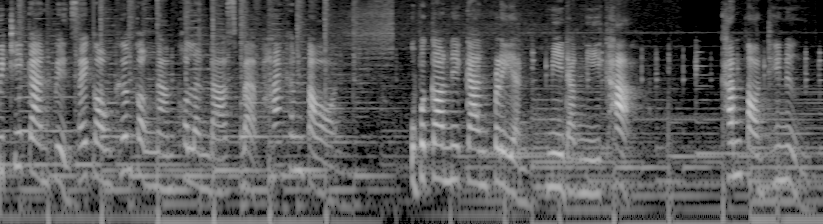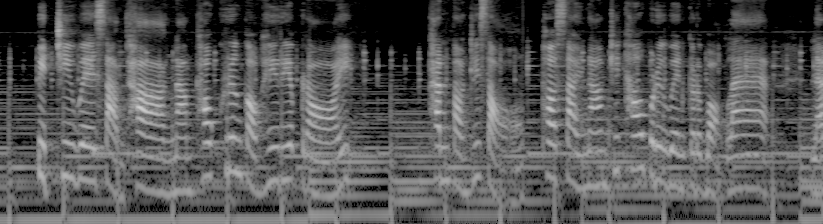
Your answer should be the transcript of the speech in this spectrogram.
วิธีการเปลี่ยนไส้กรองเครื่องกรองน้ำโคลันดัสแบบ 5 ขั้นตอน อุปกรณ์ในการเปลี่ยนมีดังนี้ค่ะ ขั้นตอนที่ 1 ปิดทีเวย์3ทางน้ำเข้าเครื่องกรองให้เรียบร้อย ขั้นตอนที่ 2 ถอดสายน้ำที่เข้าบริเวณกระบอกแรก และ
